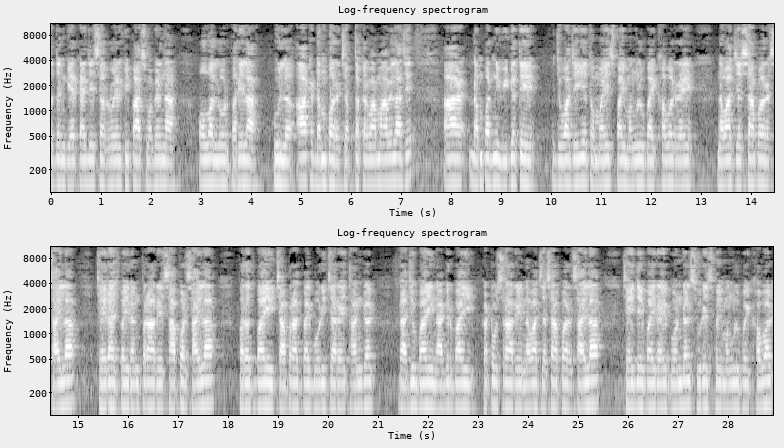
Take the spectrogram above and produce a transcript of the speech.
તદ્દન ગેરકાયદેસર રોયલ્ટી પાસ વગરના ઓવરલોડ ભરેલા કુલ આઠ ડમ્પર જપ્ત કરવામાં આવેલા છે. આ ડમ્પરની વિગતે જોવા જઈએ તો મહેશભાઈ મંગળુભાઈ ખવડ રહે, નવા જસાપર સાયલા, જયરાજભાઈ રંગપરા રહે, સાપર સાયલા, ભરતભાઈ, ચાપરાજભાઈ બોરીચા રહે, થાનગઢ, રાજુભાઈ નાગરભાઈ કટોસરા રહે, નવા જસાપર સાયલા, જયદેવભાઈ રહે, ગોંડલ, સુરેશભાઈ મંગળુભાઈ ખવડ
